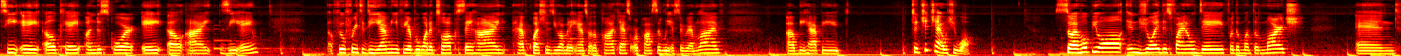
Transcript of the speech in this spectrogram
T A L K underscore A L I Z A. Feel free to DM me if you ever want to talk, say hi, have questions you want me to answer on the podcast or possibly Instagram Live. I'll be happy to chit chat with you all. So I hope you all enjoy this final day for the month of March. And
